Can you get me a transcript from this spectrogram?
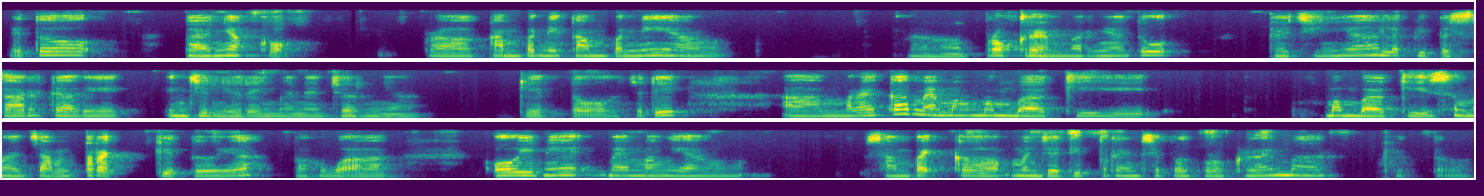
Itu banyak kok company-company yang uh, programmernya itu gajinya lebih besar dari engineering manajernya gitu. Jadi uh, mereka memang membagi membagi semacam track gitu ya bahwa oh ini memang yang sampai ke menjadi principal programmer gitu.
